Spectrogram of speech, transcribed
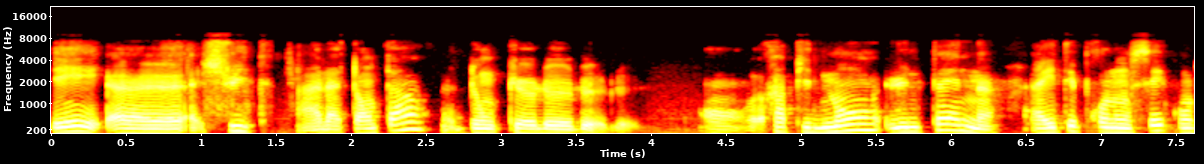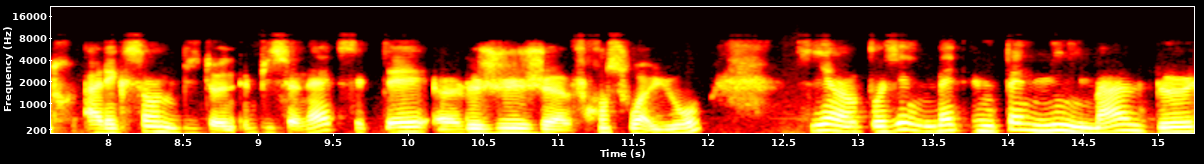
Et euh, suite à l'attentat, donc euh, le, le- le- en- rapidement, une peine a été prononcée contre Alexandre Bissonnette. C'était euh, le juge François Huot qui a imposé une, peine minimale de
